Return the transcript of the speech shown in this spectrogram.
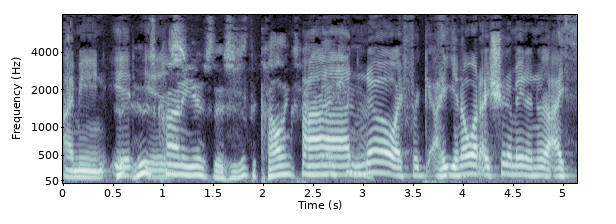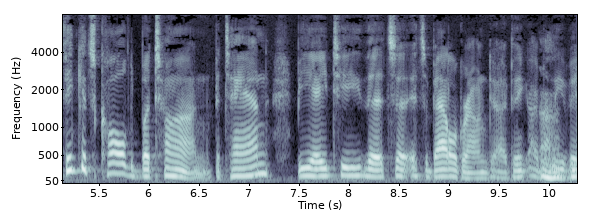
I mean, Who- it Whose is- Connie is this? Is it the Collings uh, Foundation? or- no, I forget. I, you know what? I should have made a I think it's called Bataan. Bataan, B A T. That's a it's a battleground. I think I Uh, believe a.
